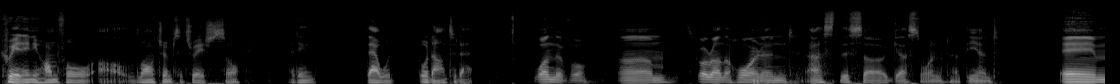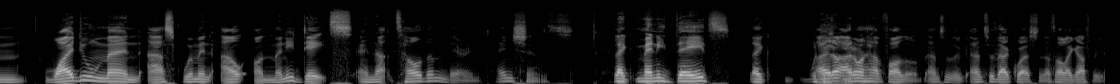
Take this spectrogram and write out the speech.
create any harmful uh, long term situations. So I think that would go down to that. Wonderful. Um, let's go around the horn and ask this uh, guest one at the end. Um, why do men ask women out on many dates and not tell them their intentions? Like many dates, like I don't. I don't have follow up. Answer the answer that question. That's all I got for you.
